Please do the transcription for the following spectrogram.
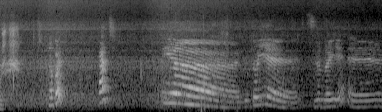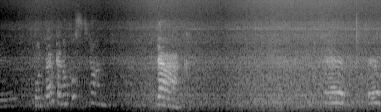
можешь. Ну вот, хать. Я, зудое, зудое. Фонтанка, ну пусть нам. Так. Mm-hmm.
